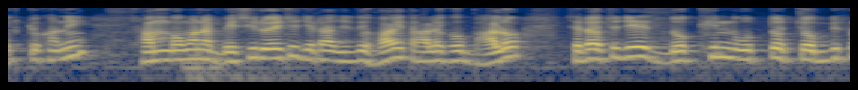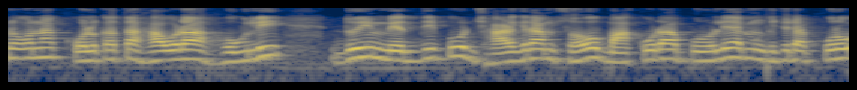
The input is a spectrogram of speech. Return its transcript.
একটুখানি সম্ভাবনা বেশি রয়েছে, যেটা যদি হয় তাহলে খুব ভালো। সেটা হচ্ছে যে দক্ষিণ উত্তর চব্বিশ পরগনা, কলকাতা, হাওড়া, হুগলি, দুই মেদিনীপুর, ঝাড়গ্রাম সহ বাঁকুড়া, পুরুলিয়া এবং কিছুটা পূর্ব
